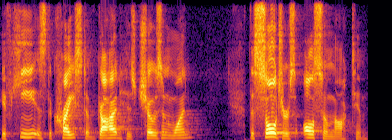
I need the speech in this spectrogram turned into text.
if he is the Christ of God, his chosen one. The soldiers also mocked him,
